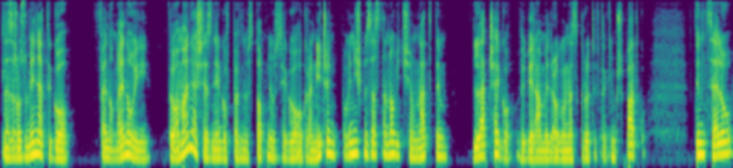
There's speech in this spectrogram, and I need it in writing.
dla zrozumienia tego fenomenu i wyłamania się z niego w pewnym stopniu, z jego ograniczeń, powinniśmy zastanowić się nad tym, dlaczego wybieramy drogę na skróty w takim przypadku. W tym celu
